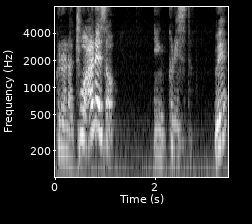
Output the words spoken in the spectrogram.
그러나 주 안에서 인 크리스트 왜?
